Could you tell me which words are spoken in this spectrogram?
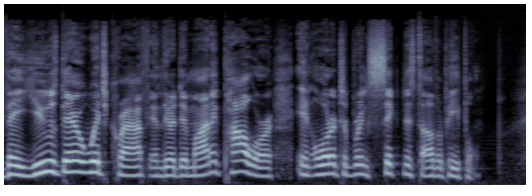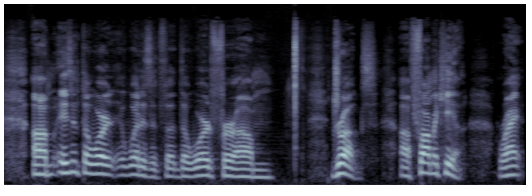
They use their witchcraft and their demonic power in order to bring sickness to other people. Um, isn't the word what is it? The, the word for um, drugs, uh, pharmakeia right?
